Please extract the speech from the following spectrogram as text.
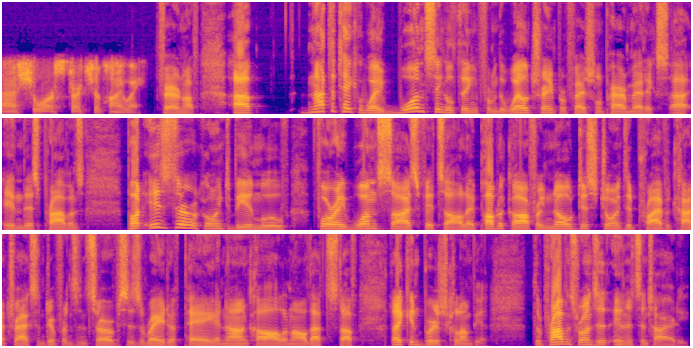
uh, shore stretch of highway. Fair enough. Not to take away one single thing from the well trained professional paramedics uh, in this province, but is there going to be a move for a one size fits all, a public offering, no disjointed private contracts and difference in services, a rate of pay, and on call, and all that stuff, like in British Columbia? The province runs it in its entirety.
